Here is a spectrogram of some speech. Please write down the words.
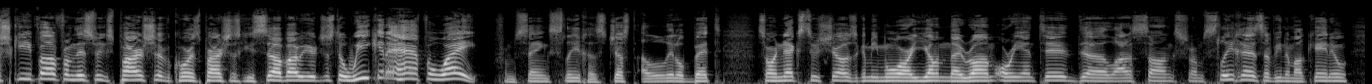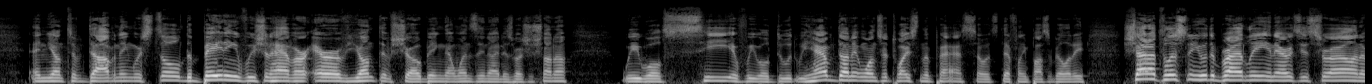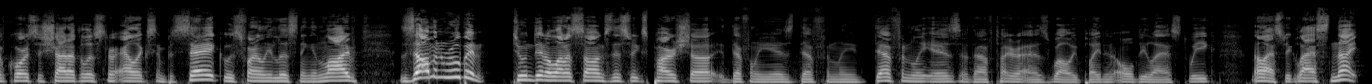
Baruch Levine Hashkifa from this week's Parsha. Of course, Parsha Kisava. We are just a week and a half away from saying Slichas, just a little bit. So our next two shows are going to be more Yomim Noraim oriented. Uh, a lot of songs from Slichas, Avinu Malkenu, and Yontiv Davening. We're still debating if we should have our Erev Yontiv show, being that Wednesday night is Rosh Hashanah. We will see if we will do it. We have done it once or twice in the past, so it's definitely a possibility. Shout out to listener Yehuda Bradley in Eretz Yisrael, and of course, a shout out to listener Alex in Passaic, who's finally listening in live. Zalman Rubin tuned in a lot of songs this week's Parsha. It definitely is, definitely, definitely is of the Haftarah as well. We played an oldie last week, not last week, last night.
